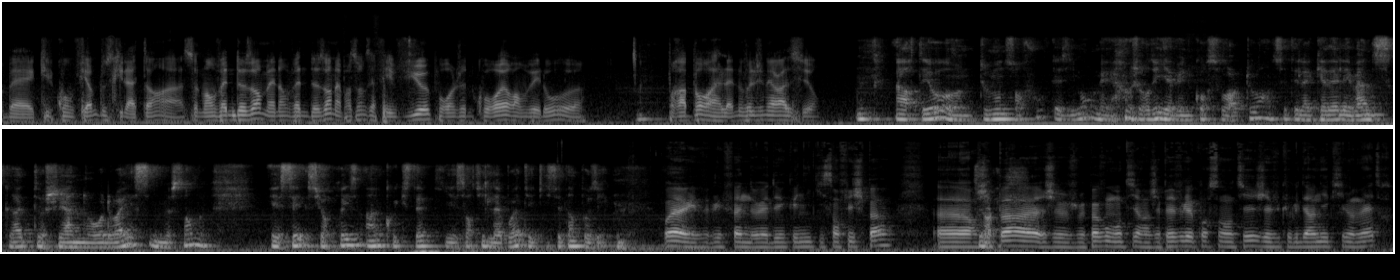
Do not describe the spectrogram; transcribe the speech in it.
ben, qu'il confirme tout ce qu'il attend à seulement 22 ans. Maintenant, 22 ans, on a l'impression que ça fait vieux pour un jeune coureur en vélo par rapport à la nouvelle génération. Alors Théo, tout le monde s'en fout quasiment, mais aujourd'hui il y avait une course World Tour, c'était la Cadel Evans Great Ocean Road Race, il me semble, et c'est surprise un Quick Step qui est sorti de la boîte et qui s'est imposé. Ouais, les fans de la Déconnie qui s'en fichent pas. Euh, pas, je, je vais pas vous mentir, hein, j'ai pas vu la course en entier, j'ai vu que le dernier kilomètre.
